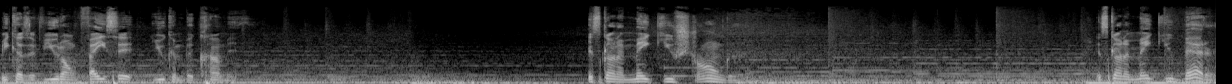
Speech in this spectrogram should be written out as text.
Because if you don't face it, you can become it. It's gonna make you stronger. It's gonna make you better.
